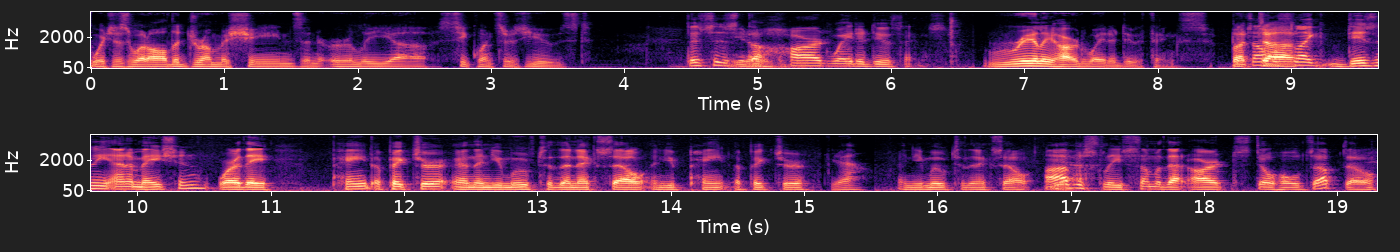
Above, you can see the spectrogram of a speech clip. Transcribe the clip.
which is what all the drum machines and early uh, sequencers used. This is You the know, hard way to do things. Really hard way to do things. But it's almost uh, like Disney animation, where they paint a picture and then you move to the next cell and you paint a picture yeah. and you move to the next cell. Obviously, some of that art still holds up, though.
